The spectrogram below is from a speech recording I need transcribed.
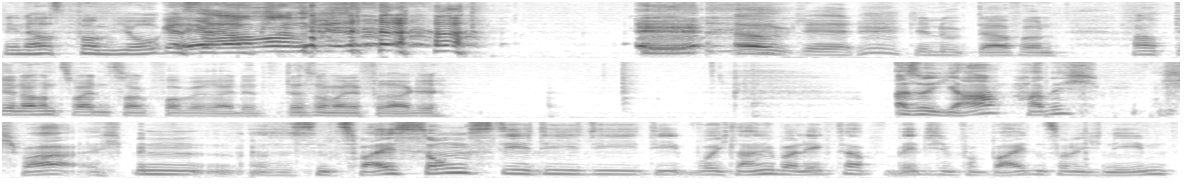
Den hast du vom gestern Ja. Mann! okay, genug davon. Habt ihr noch einen zweiten Song vorbereitet? Das war meine Frage. Also ja, habe ich. Ich war, ich bin, also es sind zwei Songs, die, die, die, die, wo ich lange überlegt habe, welchen von beiden soll ich nehmen.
